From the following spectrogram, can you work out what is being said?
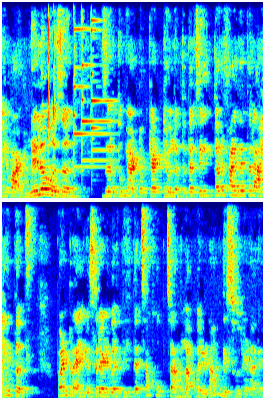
हे वाढलेलं वजन जर तुम्ही आटोक्यात ठेवलं तर त्याचे इतर फायदे तर आहेतच पण ट्रायग्लिसराईडवरतीही त्याचा खूप चांगला परिणाम दिसून येणार आहे.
